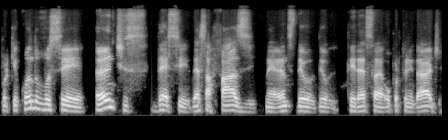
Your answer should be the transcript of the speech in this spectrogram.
porque quando você antes desse dessa fase, né, antes de eu, de eu ter essa oportunidade,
